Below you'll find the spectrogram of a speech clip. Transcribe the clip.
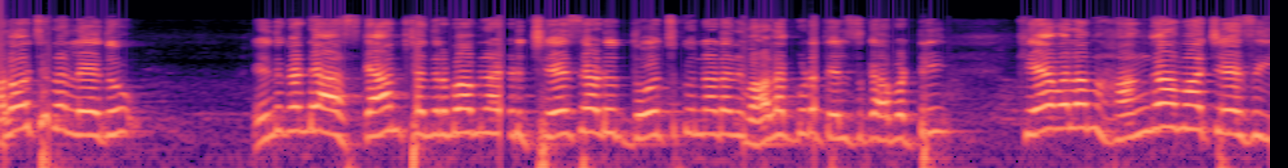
ఆలోచన లేదు. ఎందుకంటే ఆ స్కామ్ చంద్రబాబు నాయుడు చేశాడు దోచుకున్నాడని వాళ్ళకు కూడా తెలుసు కాబట్టి కేవలం హంగామా చేసి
